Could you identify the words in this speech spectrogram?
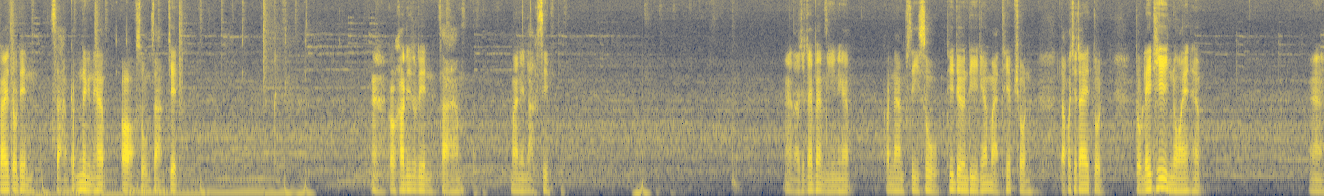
ได้ตัวเด่น 3 กับ 1 นะครับ ออก 0 3 7อะก็เข้าที่ตัวเด่น 3 มาในหลัก 10อะเราจะได้แบบนี้นะครับ ก็นำ4สูตรที่เดินดีนะครับมาเทียบชน เราก็จะได้ตัวตัวเลขที่น้อยนะครับอ่า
